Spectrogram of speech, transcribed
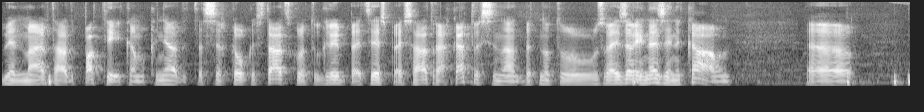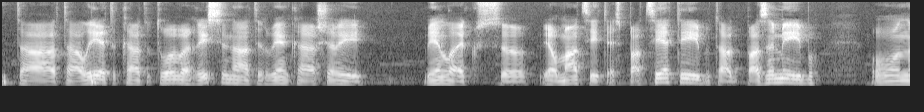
vienmēr tāda patīkama kņada. Tas ir kaut kas tāds, ko tu gribi pēc iespējas ātrāk atrisināt, bet nu, tu uzreiz arī nezini, kā. Un, uh, tā, tā lieta, kā tu to vari risināt, ir vienkārši arī vienlaikus uh, jau mācīties pacietību, tādu pazemību. Un,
